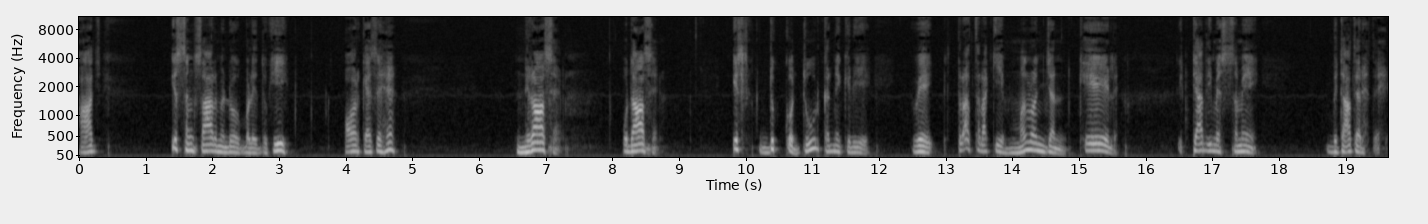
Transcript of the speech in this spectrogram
आज इस संसार में लोग बड़े दुखी और कैसे हैं? निराश हैं, उदास हैं। इस दुख को दूर करने के लिए वे तरह तरह के मनोरंजन, खेल इत्यादि में समय बिताते रहते हैं।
